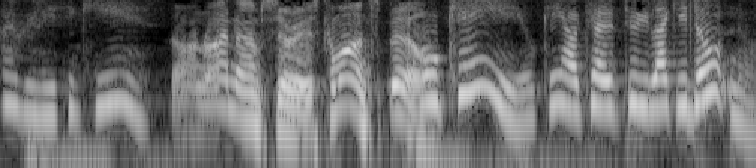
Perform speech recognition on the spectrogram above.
I really think he is. Darn right I'm serious. Come on, spill. Okay, okay, I'll tell it to you like you don't know.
